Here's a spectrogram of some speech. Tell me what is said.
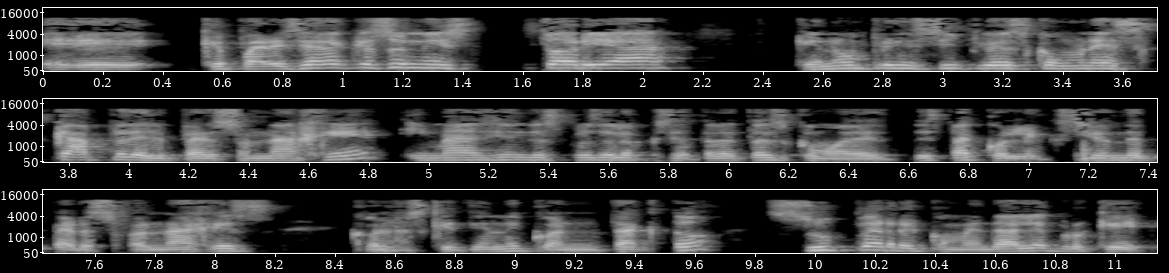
eh, que pareciera que es una historia que en un principio es como un escape del personaje y más bien después de lo que se trata es como de, de esta colección de personajes con los que tiene contacto. Súper recomendable porque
